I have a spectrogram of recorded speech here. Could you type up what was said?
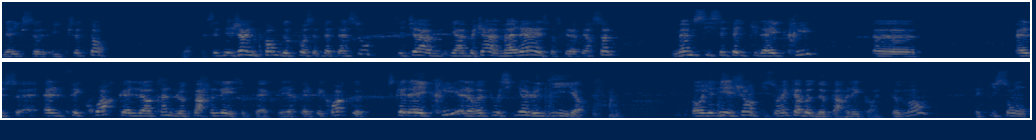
il y a X, X temps c'est déjà une forme de post-datation, il y a déjà un malaise, parce que la personne, même si c'est elle qui l'a écrit, euh, elle, fait croire qu'elle est en train de le parler, ce texte. C'est-à-dire qu'elle fait croire que ce qu'elle a écrit, elle aurait pu aussi bien le dire. Or, il y a des gens qui sont incapables de parler correctement et qui sont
